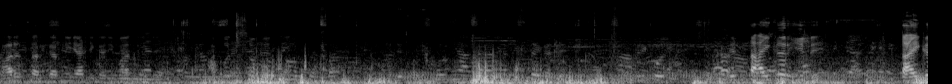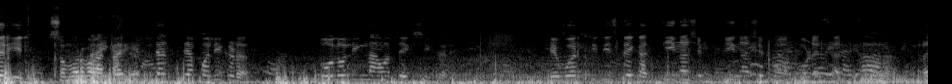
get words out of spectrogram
भारत सरकारने या ठिकाणी बांधलेलं आपण समोर ते टायगर हिल आहे. टायगर हिल समोर हिलच्याच त्या पलीकडं तोलोलिंग नावाचं एक शिखर आहे. हे वरती दिसते का? तीन असे तीन असे फोड्यांसारखे. त्याला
